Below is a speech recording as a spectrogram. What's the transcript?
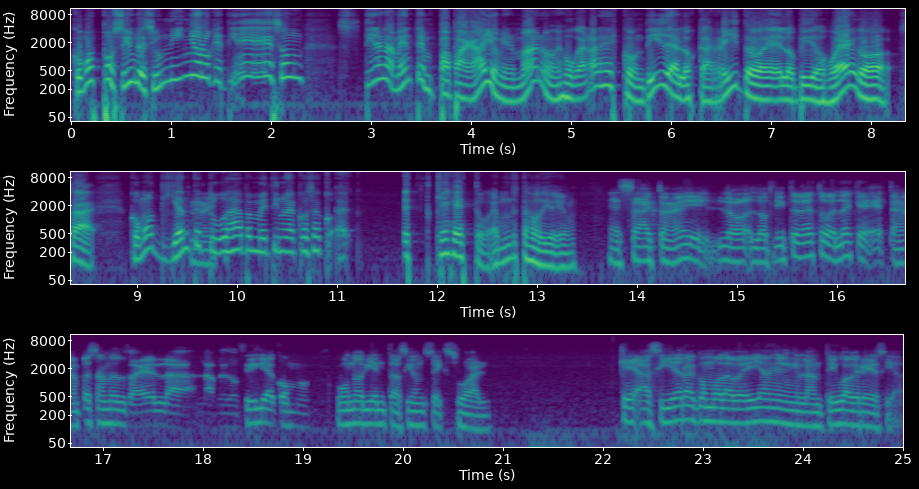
¿Cómo es posible? Si un niño lo que tiene son tiene la mente en papagayo, mi hermano, en jugar a las escondidas, en los carritos, en los videojuegos. O sea, ¿cómo dientes tú vas a permitir una cosa? Eh, ¿Qué es esto? El mundo está jodido, yo. Exacto, ¿no? Y lo, triste de esto, ¿verdad? Es que están empezando a traer la, la pedofilia como una orientación sexual. Que así era como la veían en la antigua Grecia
